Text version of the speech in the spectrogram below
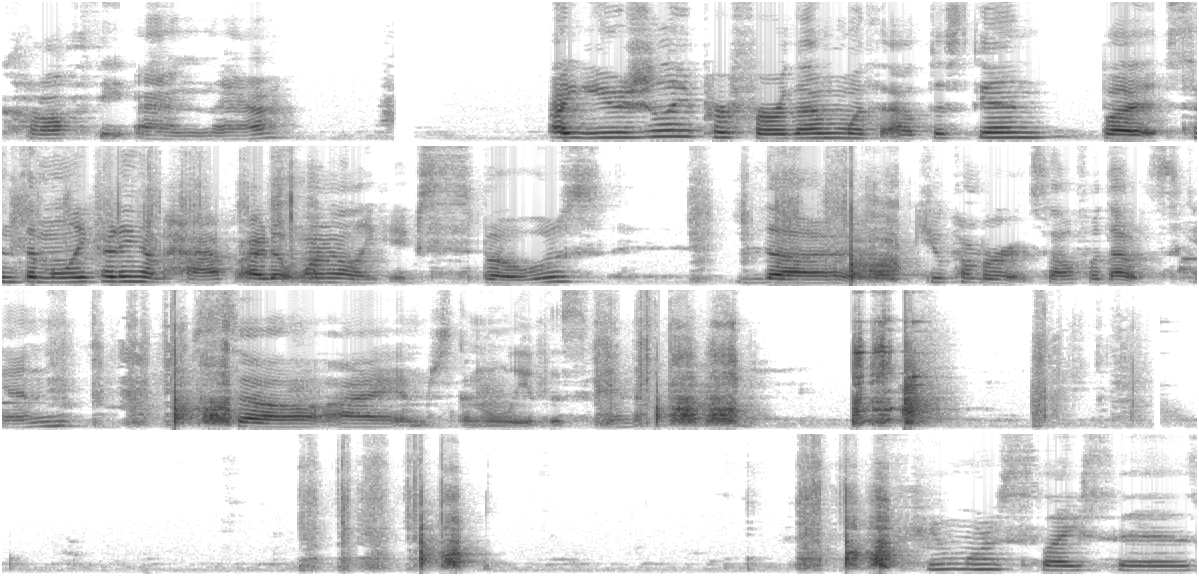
Cut off the end there. I usually prefer them without the skin, but since I'm only cutting up half, I don't want to like expose the cucumber itself without skin. So I am just going to leave the skin on. A few more slices,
